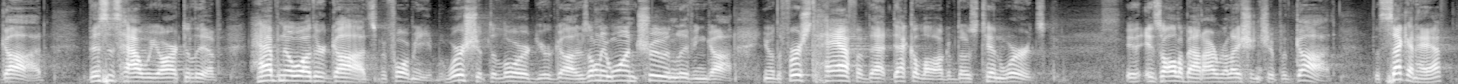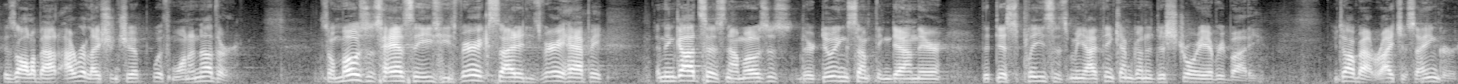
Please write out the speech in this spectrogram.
God. This is how we are to live. Have no other gods before me. Worship the Lord your God. There's only one true and living God. You know, the first half of that decalogue of those 10 words is all about our relationship with God. The second half is all about our relationship with one another. So Moses has these. He's very excited. He's very happy. And then God says, Now, Moses, they're doing something down there that displeases me, I think I'm going to destroy everybody. You talk about righteous anger.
